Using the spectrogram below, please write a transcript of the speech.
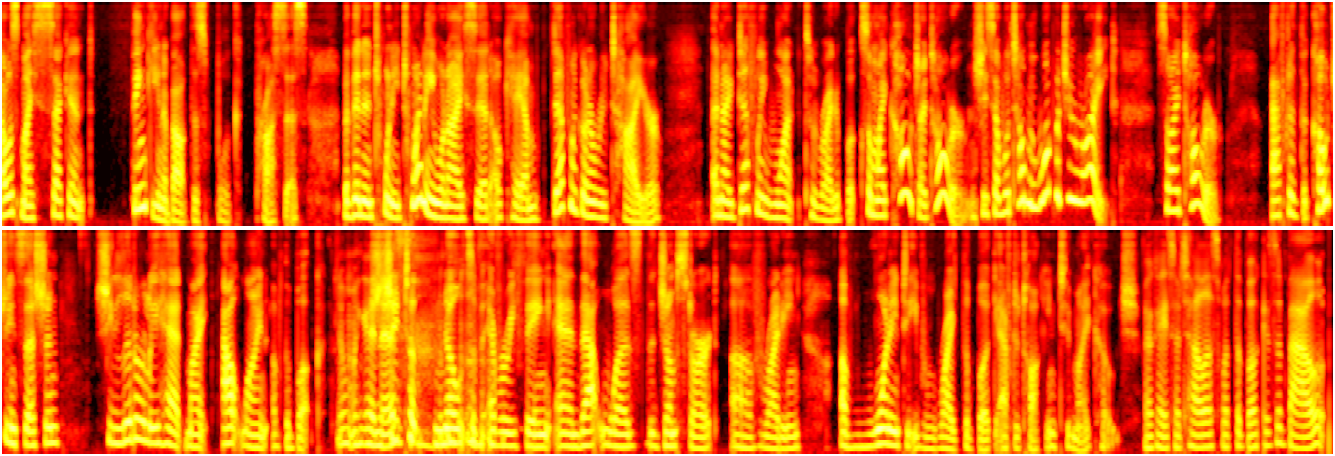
that was my second thinking about this book process. But then in 2020, when I said, okay, I'm definitely going to retire and I definitely want to write a book. So my coach, I told her, and she said, well, tell me, what would you write? So I told her. After the coaching session, she literally had my outline of the book. Oh my goodness. She took notes of everything, and that was the jumpstart of writing, of wanting to even write the book after talking to my coach. Okay, so tell us what the book is about.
